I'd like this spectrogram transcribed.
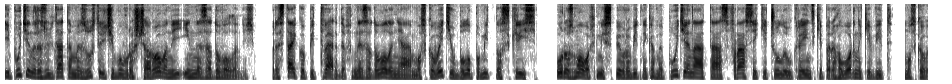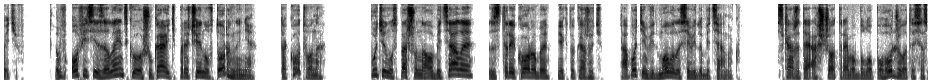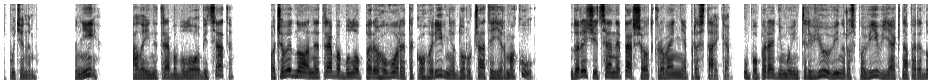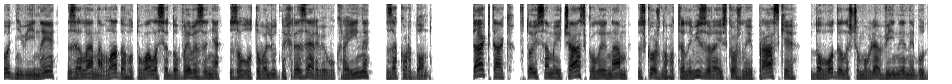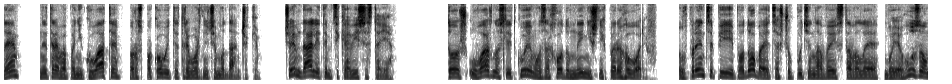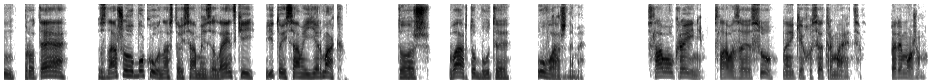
І Путін результатами зустрічі був розчарований і незадоволений. Пристайко підтвердив, незадоволення московитів було помітно скрізь у розмовах між співробітниками Путіна та з фраз, які чули українські переговорники від московитів. В офісі Зеленського шукають причину вторгнення. Так от вона. Путіну спершу наобіцяли з три короби, як то кажуть, а потім відмовилися від обіцянок. Скажете, а що, треба було погоджуватися з Путіним? Ні, але й не треба було обіцяти. Очевидно, не треба було переговори такого рівня доручати Єрмаку. До речі, це не перше откровення Пристайка. У попередньому інтерв'ю він розповів, як напередодні війни зелена влада готувалася до вивезення золотовалютних резервів України за кордон. Так, так, в той самий час, коли нам з кожного телевізора і з кожної праски доводили, що, мовляв, війни не буде, не треба панікувати, розпаковуйте тривожні чемоданчики. Чим далі, тим цікавіше стає. Тож уважно слідкуємо за ходом нинішніх переговорів. В принципі, подобається, що Путіна виставили боєгузом, проте з нашого боку у нас той самий Зеленський і той самий Єрмак. Тож варто бути уважними. Слава Україні! Слава ЗСУ, на яких усе тримається. Переможемо!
